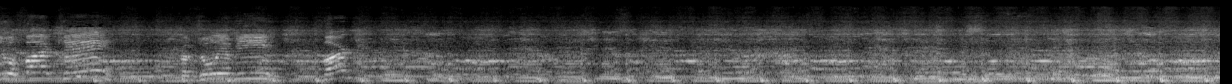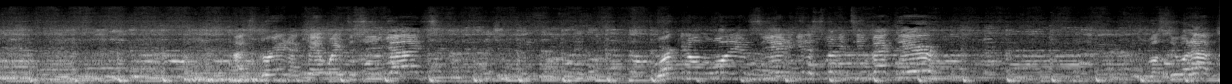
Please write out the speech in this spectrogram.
do a 5K from Julia B. Park. Great. I can't wait to see you guys. Working on the YMCA to get a swimming team back there. We'll see what happens.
